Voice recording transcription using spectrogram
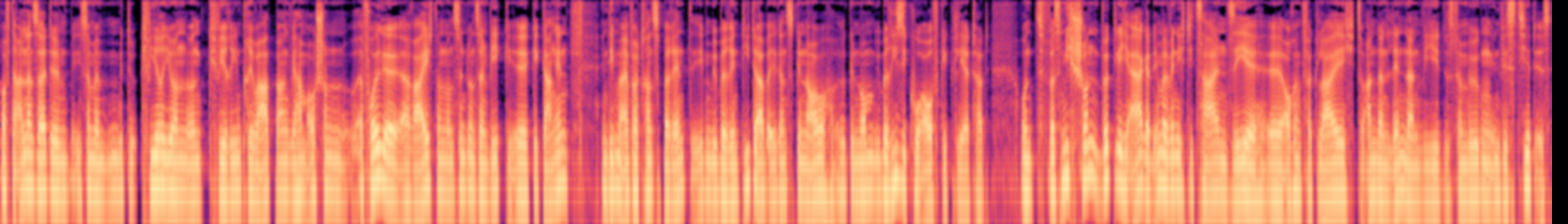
Auf der anderen Seite, ich sag mal, mit Quirion und Quirin Privatbank, wir haben auch schon Erfolge erreicht und uns sind unseren Weg äh, gegangen indem er einfach transparent eben über Rendite, aber ganz genau äh, genommen über Risiko aufgeklärt hat. Und was mich schon wirklich ärgert, immer wenn ich die Zahlen sehe, äh, auch im Vergleich zu anderen Ländern, wie das Vermögen investiert ist,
